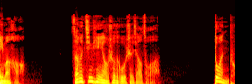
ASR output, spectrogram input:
你们好，咱们今天要说的故事叫做《断腿》。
